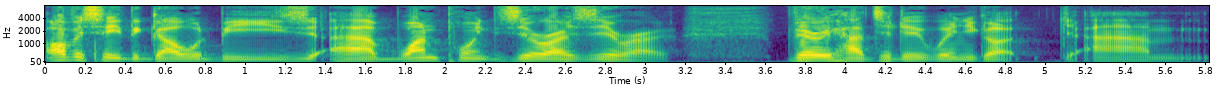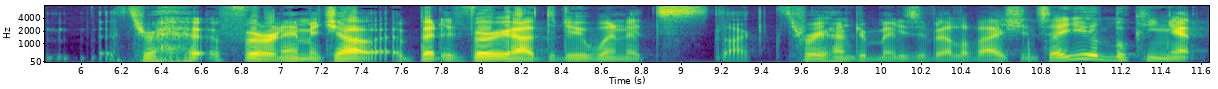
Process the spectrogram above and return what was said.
Obviously, the goal would be uh, 1.00 very hard to do when you got um, for an amateur, but it's very hard to do when it's like 300 meters of elevation. So you're looking at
